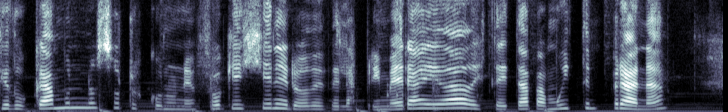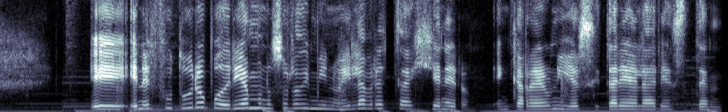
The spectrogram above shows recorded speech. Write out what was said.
educamos nosotros con un enfoque de género desde las primeras edades, esta etapa muy temprana, eh, en el futuro podríamos nosotros disminuir la brecha de género en carrera universitaria del área STEM.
